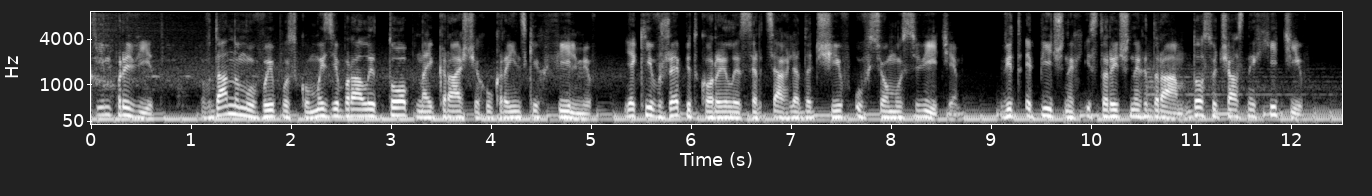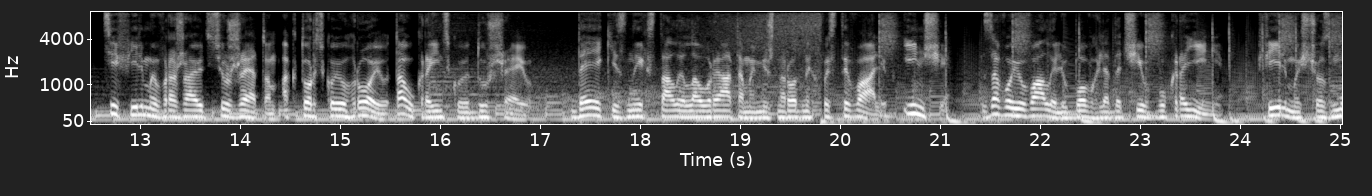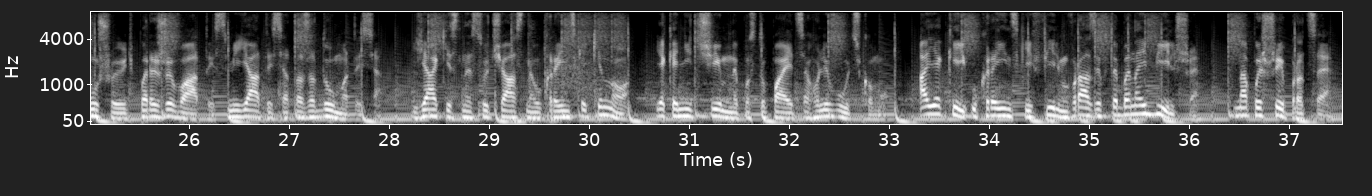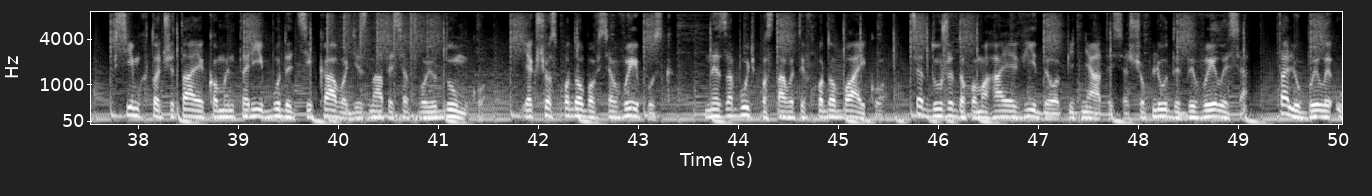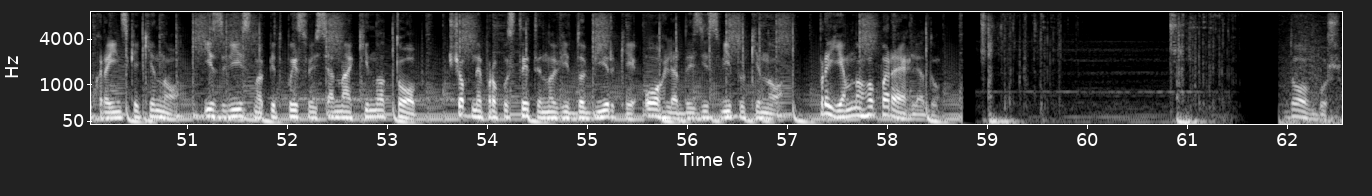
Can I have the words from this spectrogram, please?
Всім привіт! В даному випуску ми зібрали топ найкращих українських фільмів, які вже підкорили серця глядачів у всьому світі. Від епічних історичних драм до сучасних хітів. Ці фільми вражають сюжетом, акторською грою та українською душею. Деякі з них стали лауреатами міжнародних фестивалів, інші завоювали любов глядачів в Україні. Фільми, що змушують переживати, сміятися та задуматися. Якісне сучасне українське кіно, яке нічим не поступається голівудському. А який український фільм вразив тебе найбільше? Напиши про це. Всім, хто читає коментарі, буде цікаво дізнатися твою думку. Якщо сподобався випуск, не забудь поставити вподобайку. Це дуже допомагає відео піднятися, щоб люди дивилися та любили українське кіно. І звісно, підписуйся на кінотоп, щоб не пропустити нові добірки, огляди зі світу кіно. Приємного перегляду. Довбуш.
